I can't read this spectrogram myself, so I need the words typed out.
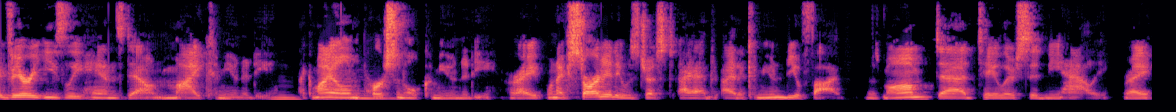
very easily hands down my community, mm. like my own mm. personal community, right? When I started, it was just, I had, I had a community of five. It was mom, dad, Taylor, Sydney, Hallie, right?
